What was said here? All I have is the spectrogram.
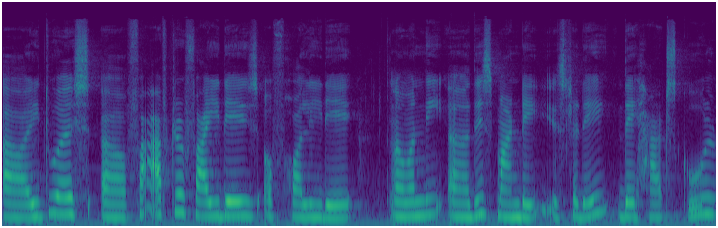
uh, it was uh, f- after five days of holiday only uh, this monday yesterday they had school.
